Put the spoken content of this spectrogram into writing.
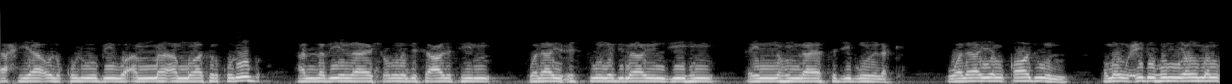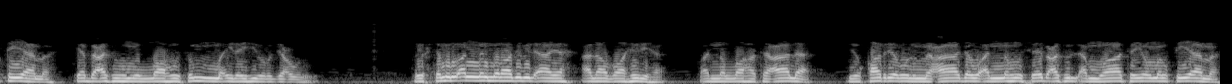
أحياء القلوب وأما أموات القلوب الذين لا يشعرون بسعادتهم ولا يحسون بما ينجيهم فإنهم لا يستجيبون لك ولا ينقادون وموعدهم يوم القيامة يبعثهم الله ثم إليه يرجعون. ويحتمل أن المراد بالآية على ظاهرها وأن الله تعالى يقرر المعاد وأنه سيبعث الأموات يوم القيامة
